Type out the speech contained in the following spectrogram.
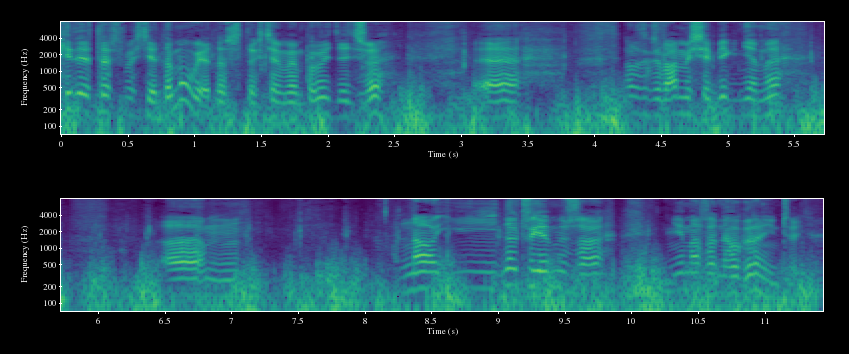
kiedy też właściwie to mówię, też to chciałem powiedzieć, że e, rozgrzewamy się, biegniemy. Em, no i no, czujemy, że nie ma żadnych ograniczeń.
